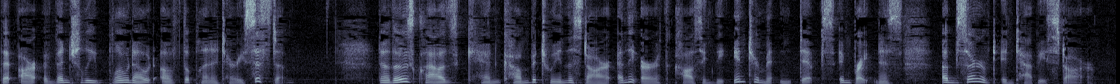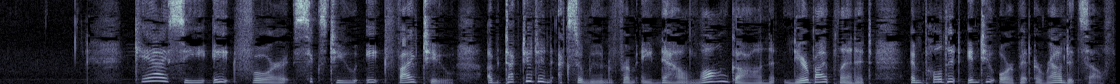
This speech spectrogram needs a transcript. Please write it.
that are eventually blown out of the planetary system. Now, those clouds can come between the star and the Earth, causing the intermittent dips in brightness observed in Tabby's star. KIC 8462852 abducted an exomoon from a now long gone nearby planet and pulled it into orbit around itself,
